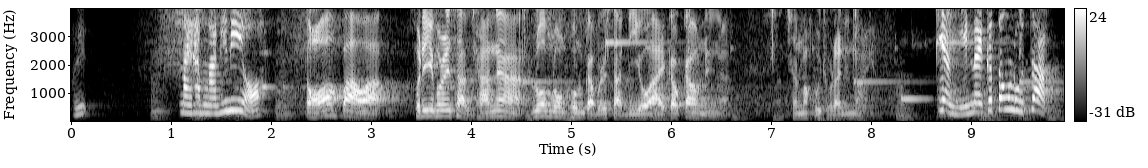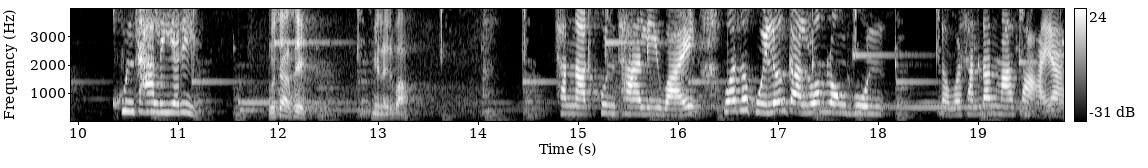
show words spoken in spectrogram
เฮ้ย นายทำงานที่นี่เหรอ อ๋อ เปล่าอะ พอดีบริษัทฉันน่ะร่วมลงทุนกับบริษัท DOI 991 อะ ฉันมาคุยธุระนิดหน่อย อย่างนี้นายก็ต้องรู้จักคุณชาลีอะดิ รู้จักสิ มีอะไรหรือเปล่า ฉันนัดคุณชาลีไว้ ว่าจะคุยเรื่องการร่วมลงทุน แต่ว่าฉันดันมาสายอะ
